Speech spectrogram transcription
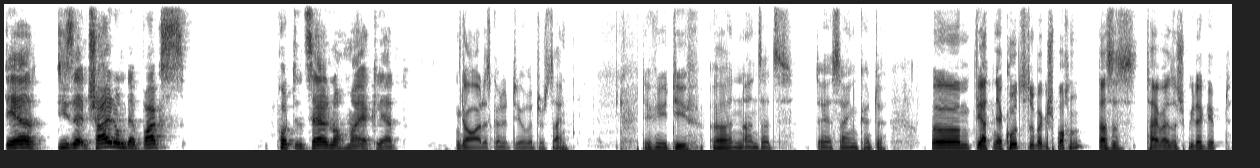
der diese Entscheidung der Bugs potenziell nochmal erklärt. Ja, das könnte theoretisch sein. Definitiv äh, ein Ansatz, der es sein könnte. Ähm, wir hatten ja kurz drüber gesprochen, dass es teilweise Spieler gibt,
